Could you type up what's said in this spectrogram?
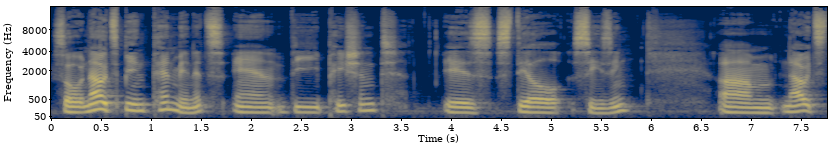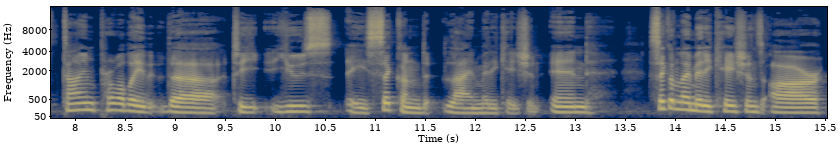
So now it's been 10 minutes and the patient is still seizing. Um, now it's time probably the to use a second line medication, and second line medications are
